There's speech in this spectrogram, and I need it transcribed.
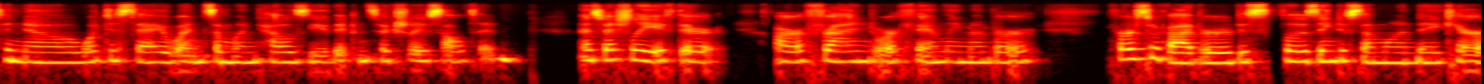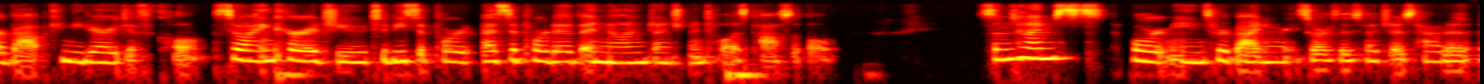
to know what to say when someone tells you they've been sexually assaulted, especially if they're are a friend or a family member. For a survivor, disclosing to someone they care about can be very difficult. So I encourage you to be support as supportive and non-judgmental as possible. Sometimes support means providing resources such as how to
